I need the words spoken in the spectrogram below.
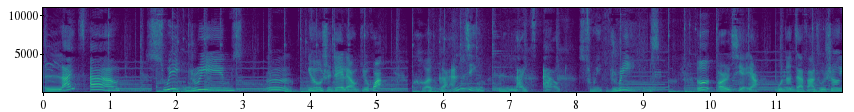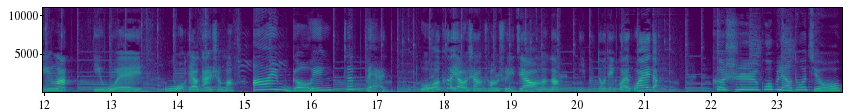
Lights out, sweet dreams。嗯，又是这两句话，可赶紧 Lights out, sweet dreams。 嗯，而且呀，不能再发出声音了。因为我要干什么？I'm going to bed。我可要上床睡觉了呢。你们都得乖乖的。可是过不了多久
